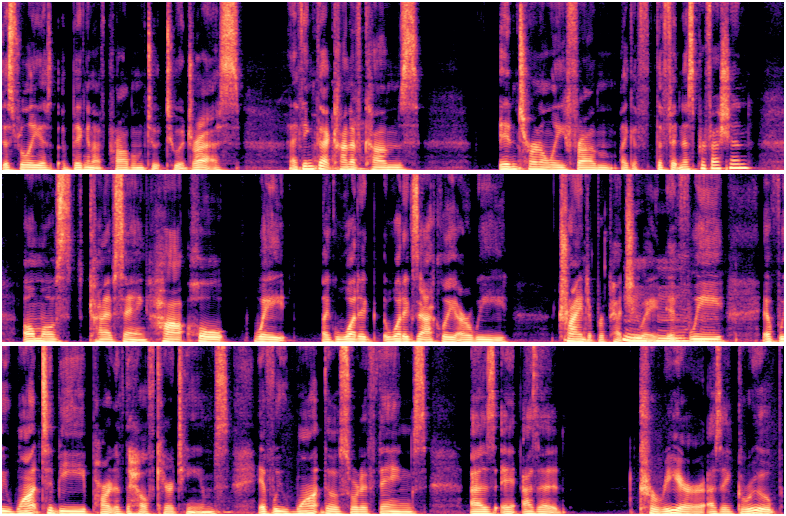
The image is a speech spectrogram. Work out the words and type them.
this really is a big enough problem to to address i think that kind of comes internally from like a, the fitness profession almost kind of saying ha, whole wait like what what exactly are we trying to perpetuate? Mm-hmm. If we mm-hmm. if we want to be part of the healthcare teams if we want those sort of things as a as a career as a group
